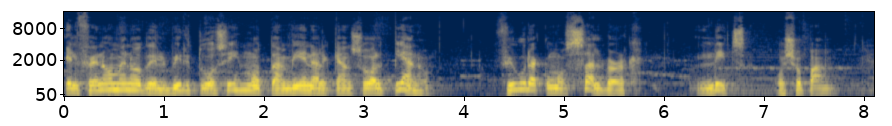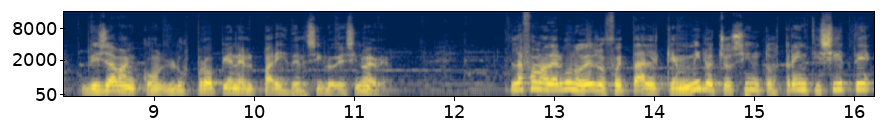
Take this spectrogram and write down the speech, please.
El fenómeno del virtuosismo también alcanzó al piano. Figura como Salberg, Liszt o Chopin brillaban con luz propia en el París del siglo XIX. La fama de alguno de ellos fue tal que en 1837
